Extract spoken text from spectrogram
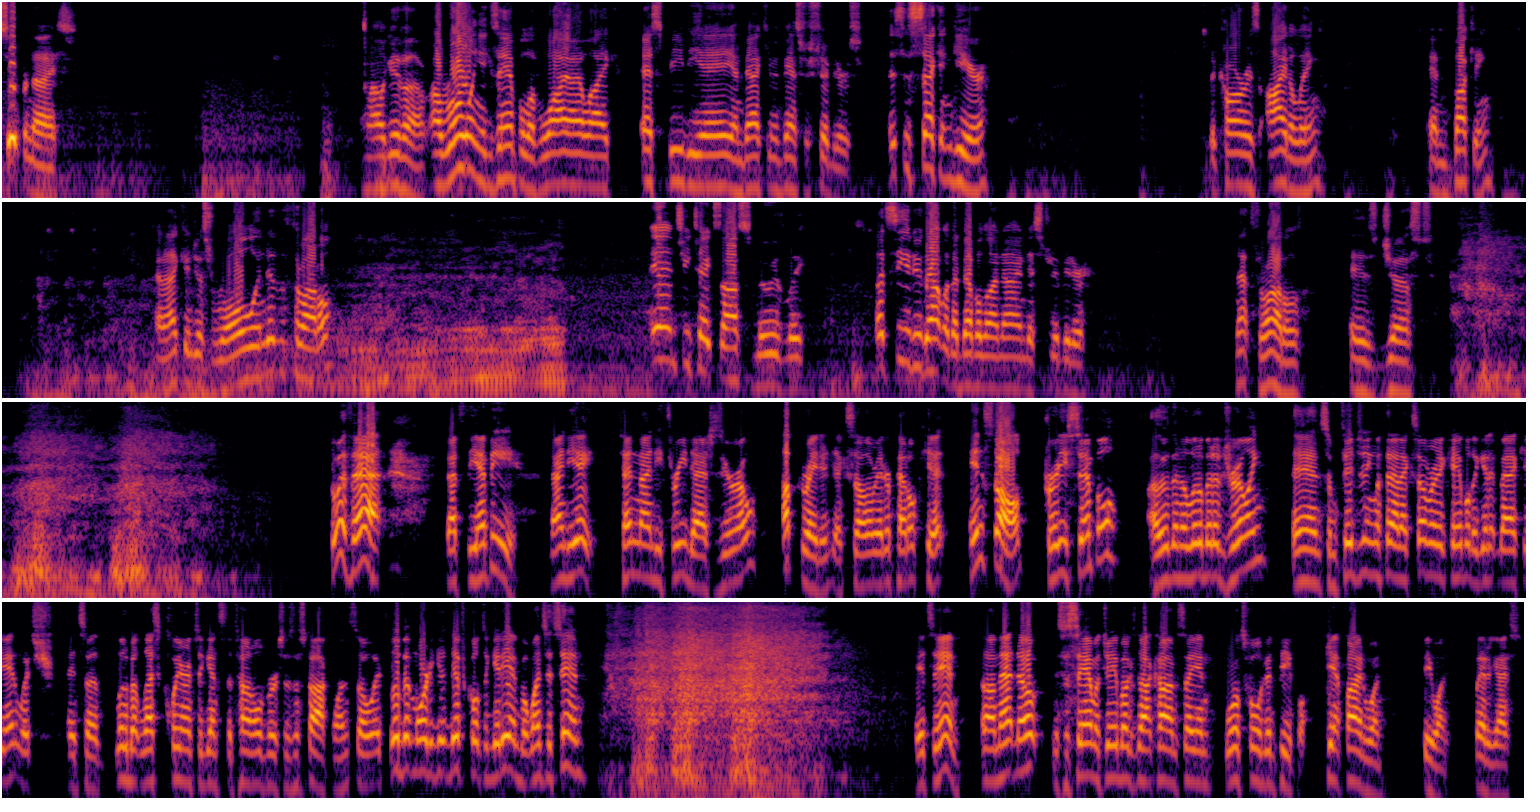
Super nice. I'll give a, a rolling example of why I like SVDA and vacuum advanced distributors. This is second gear. The car is idling and bucking. And I can just roll into the throttle. And she takes off smoothly. Let's see you do that with a double on nine distributor. That throttle is just with that, that's the EMPI 98 1093-0 upgraded accelerator pedal kit installed. Pretty simple, other than a little bit of drilling and some fidgeting with that accelerator cable to get it back in, which it's a little bit less clearance against the tunnel versus a stock one. So it's a little bit more to get difficult to get in, but once it's in, it's in. And on that note, this is Sam with jbugs.com saying, world's full of good people. Can't find one. Be one. Later, guys.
